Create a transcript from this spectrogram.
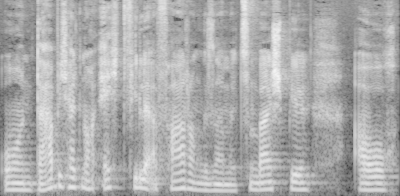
Und da habe ich halt noch echt viele Erfahrungen gesammelt. Zum Beispiel auch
